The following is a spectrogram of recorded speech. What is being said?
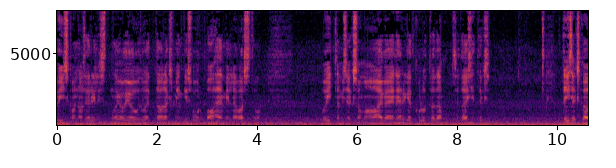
ühiskonnas erilist mõjujõudu, et ta oleks mingi suur pahe, mille vastu võitlemiseks oma aega ja energiat kulutada, seda esiteks. teiseks ka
